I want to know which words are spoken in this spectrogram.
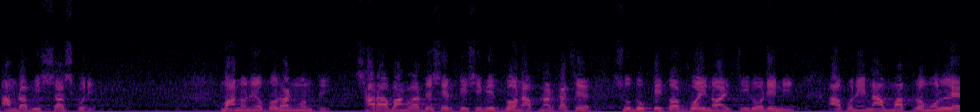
আমরা বিশ্বাস করি। মাননীয় প্রধানমন্ত্রী, সারা বাংলাদেশের কৃষিবিদগণ আপনার কাছে শুধু কৃতজ্ঞই নয়, চিরঋণী। আপনি নামমাত্র মূল্যে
